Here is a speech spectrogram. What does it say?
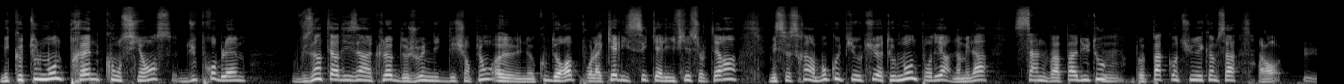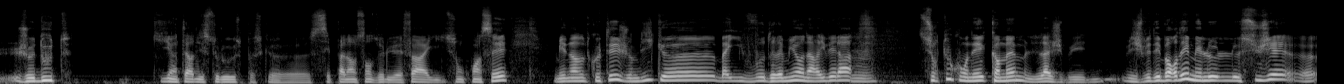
mais que tout le monde prenne conscience du problème. Vous interdisez à un club de jouer une Ligue des Champions, euh, une Coupe d'Europe pour laquelle il s'est qualifié sur le terrain. Mais ce serait un bon coup de pied au cul à tout le monde pour dire non mais là ça ne va pas du tout. Mm. On peut pas continuer comme ça. Alors je doute qu'ils interdisent Toulouse parce que c'est pas dans le sens de l'UFA, ils sont coincés. Mais d'un autre côté, je me dis que bah, il vaudrait mieux en arriver là. Mm. Surtout qu'on est quand même là, je vais je vais déborder, mais le, le sujet euh,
